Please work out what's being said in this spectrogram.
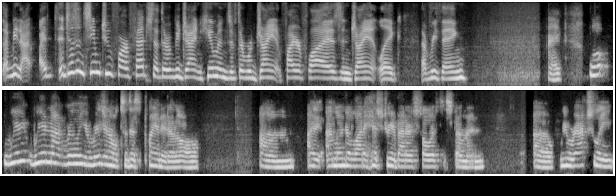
I mean, I, I, it doesn't seem too far fetched that there would be giant humans if there were giant fireflies and giant like everything. Right. Well, we're we're not really original to this planet at all. Um, I, I learned a lot of history about our solar system, and uh, we were actually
